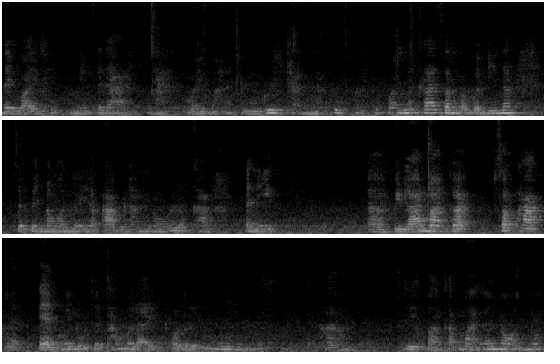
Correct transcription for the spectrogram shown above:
ในวัยพวกนี้ก็ได้นะไว้มาดูด้วยกันนะทุกวันทุกวันนะคะสำหรับวันนี้นะจะไปนอนเลยอาบน้ำนอนแล้วค่ะ อันนี้ปิดร้านมาก็ สักพักแหละแต่ไม่รู้จะทำอะไรก็เลย อืมหาดีกว่ากลับมาแล้วนอนเนาะ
